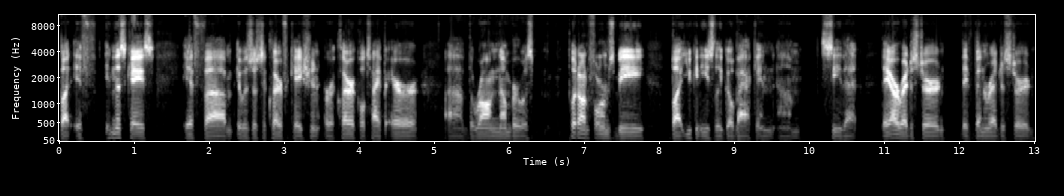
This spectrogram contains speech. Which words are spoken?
But if in this case, if um, it was just a clarification or a clerical type error, uh, the wrong number was put on Forms B, but you can easily go back and um, see that they are registered, they've been registered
